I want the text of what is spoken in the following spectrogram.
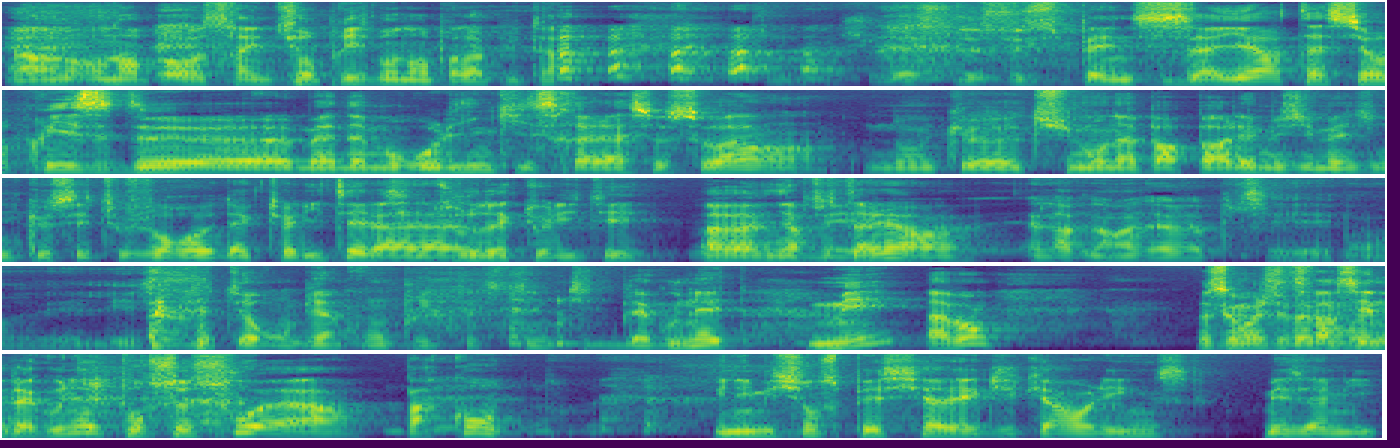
Alors, on en ce sera une surprise, mais on en parlera plus tard. Je laisse le suspense. D'ailleurs, ta surprise de euh, Madame Rowling qui serait là ce soir. Donc, euh, tu m'en as pas reparlé, mais j'imagine que c'est toujours euh, d'actualité là. C'est toujours d'actualité. Elle va venir Mais- tout à l'heure. A- non, elle bon, les auditeurs ont bien compris que c'était une petite blagounette. Mais, Ah bon? Parce que moi, j'ai pas c'est une blagounette pour ce soir. Par contre, une émission spéciale avec J.K. Rowling, mes amis,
